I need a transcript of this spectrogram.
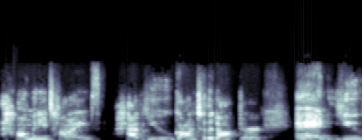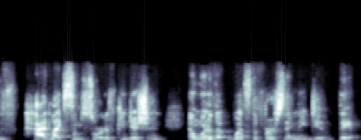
how many times have you gone to the doctor and you've had like some sort of condition and one of the what's the first thing they do they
